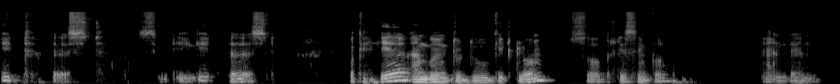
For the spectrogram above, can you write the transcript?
Git test. cd git test. Okay, here I'm going to do git clone. So pretty simple. And then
